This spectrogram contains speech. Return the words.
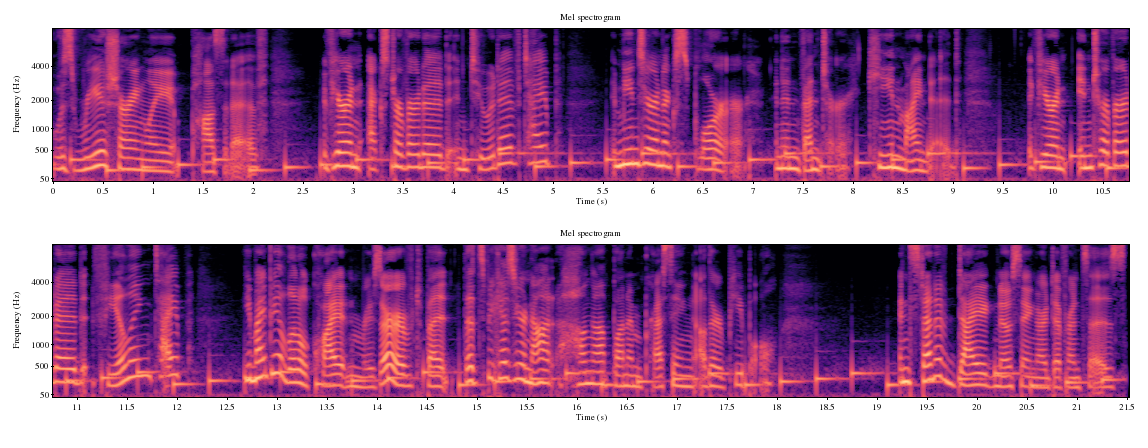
was reassuringly positive. If you're an extroverted, intuitive type, it means you're an explorer, an inventor, keen minded. If you're an introverted, feeling type, you might be a little quiet and reserved, but that's because you're not hung up on impressing other people. Instead of diagnosing our differences,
